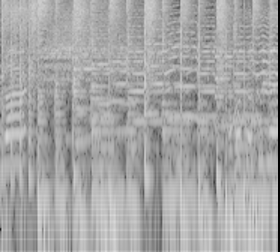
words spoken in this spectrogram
fleurs. On monte au doublé.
